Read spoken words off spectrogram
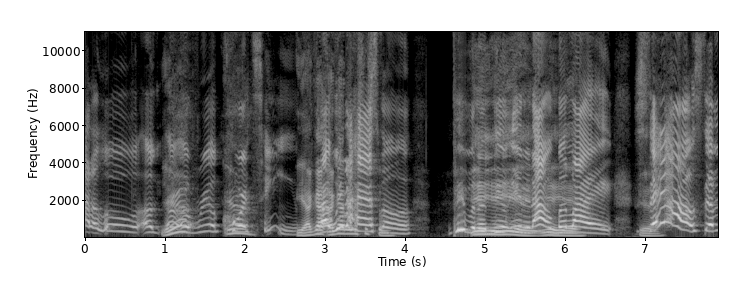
got a little a, Yeah, a, a real core yeah. team Yeah, I got- like I we got had system. some people Yeah, to yeah, deal in and out yeah, but yeah. like Yeah. Sam, Samantha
